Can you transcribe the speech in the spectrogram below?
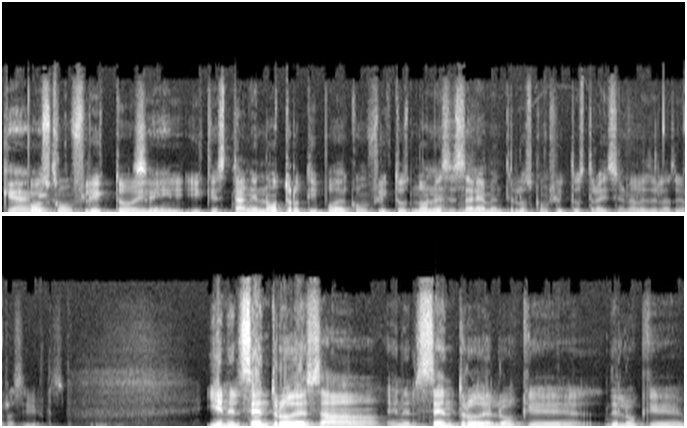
post-conflicto y, que están en otro tipo de conflictos, no necesariamente los conflictos tradicionales de las guerras civiles. Y en el centro de esa, en el centro de lo que, de lo que,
